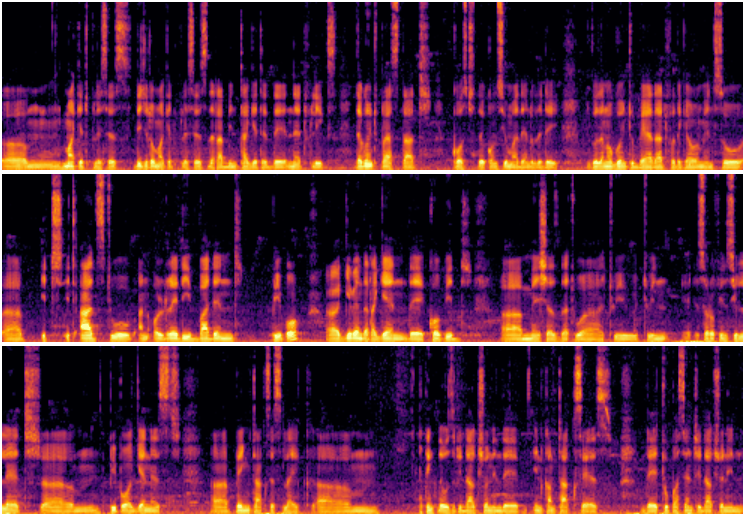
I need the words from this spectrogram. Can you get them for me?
um, marketplaces, digital marketplaces that have been targeted, the Netflix, they're going to pass that cost to the consumer at the end of the day because they're not going to bear that for the government. So uh, it it adds to an already burdened people, uh, given that again the COVID uh, measures that were to to in, sort of insulate um, people against uh, paying taxes like. Um, I think there was reduction in the income taxes, the 2% reduction in,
